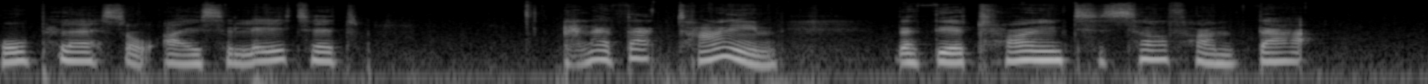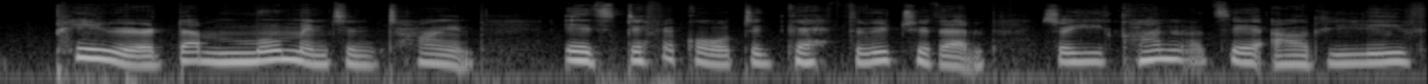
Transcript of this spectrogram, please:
hopeless or isolated. And at that time that they're trying to self harm, that period, that moment in time, it's difficult to get through to them. So you cannot say, I'll leave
